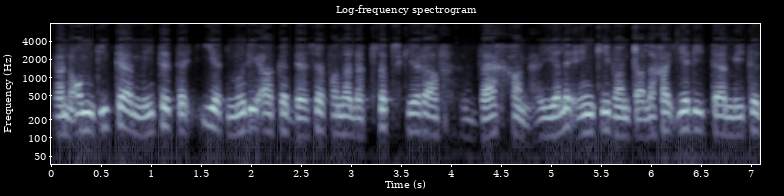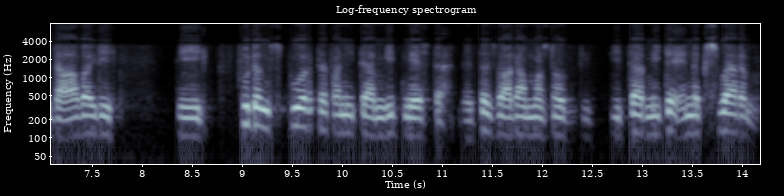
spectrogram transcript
en om die termiete te eet, moet die akedisse van hulle klipskeer af weggaan. 'n Hele entjie want hulle gaan eet die termiete daar by die die voedingspoorte van die termietneste. Dit is waar dan mos nou die, die termiete eintlik swerm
